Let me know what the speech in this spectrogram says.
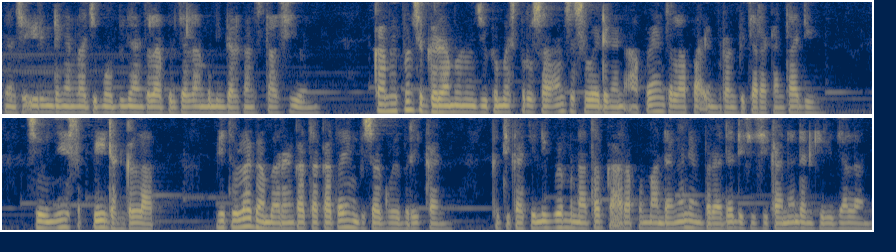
dan seiring dengan laju mobil yang telah berjalan meninggalkan stasiun, kami pun segera menuju ke mes perusahaan sesuai dengan apa yang telah Pak Imron bicarakan tadi. Sunyi, sepi, dan gelap. Itulah gambaran kata-kata yang bisa gue berikan ketika kini gue menatap ke arah pemandangan yang berada di sisi kanan dan kiri jalan.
